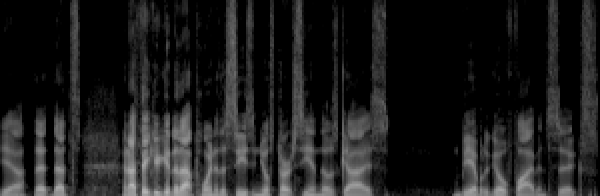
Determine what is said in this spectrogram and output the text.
yeah, that that's, and I think you get to that point of the season, you'll start seeing those guys be able to go five and six.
